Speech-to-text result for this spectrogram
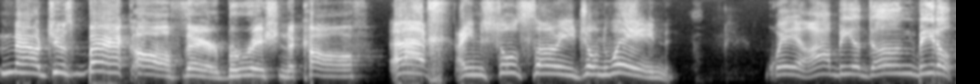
Now just back off there, Baryshnikov. Ah, I'm so sorry, John Wayne. Well, I'll be a dung beetle.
